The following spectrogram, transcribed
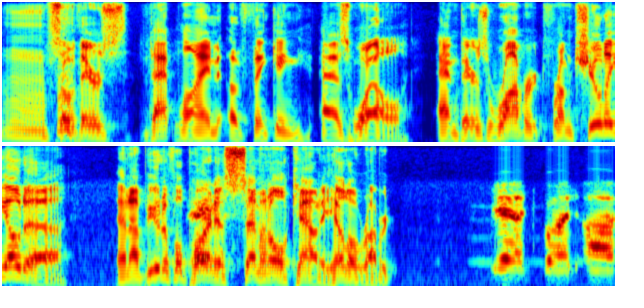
Mm-hmm. So there's that line of thinking as well. And there's Robert from Chuluota and a beautiful part of Seminole County. Hello, Robert. Yeah, but uh,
